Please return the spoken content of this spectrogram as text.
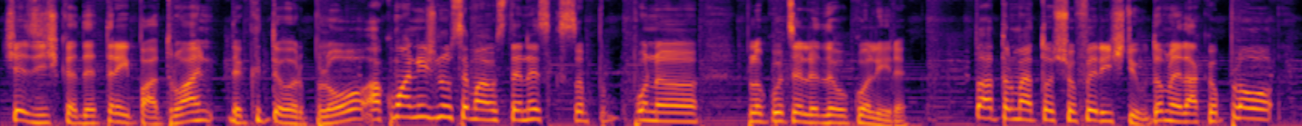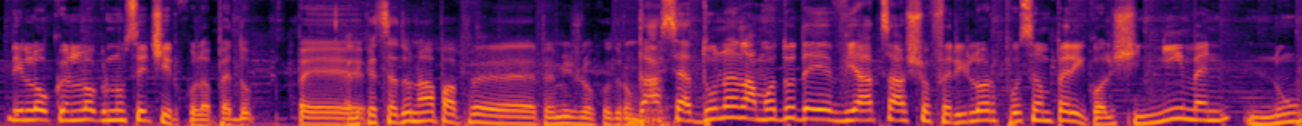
Ce zici că de 3-4 ani, de câte ori plouă, acum nici nu se mai ostenesc să p- pună plăcuțele de ocolire. toată lumea, toți șoferii știu. Domnule, dacă plouă, din loc în loc nu se circulă pe... du- pe... Adică se adună apa pe, pe mijlocul drumului. Da, se adună la modul de viața șoferilor pusă în pericol și nimeni nu Mhm.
